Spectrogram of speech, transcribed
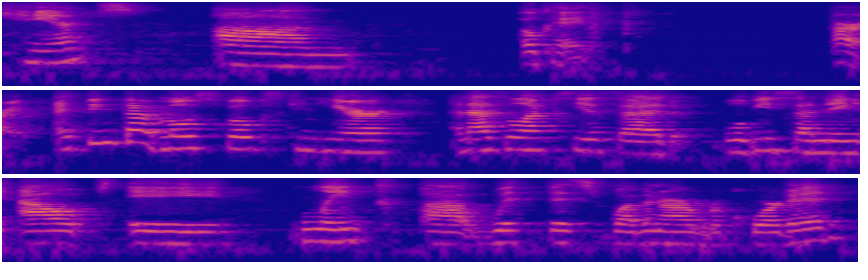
can't. Um, okay. All right, I think that most folks can hear, and as Alexia said, we'll be sending out a link uh, with this webinar recorded.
